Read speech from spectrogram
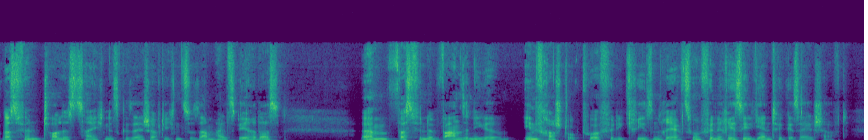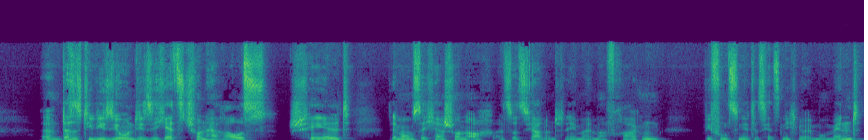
Was für ein tolles Zeichen des gesellschaftlichen Zusammenhalts wäre das? Ähm, was für eine wahnsinnige Infrastruktur für die Krisenreaktion, für eine resiliente Gesellschaft. Ähm, das ist die Vision, die sich jetzt schon herausschält, denn man muss sich ja schon auch als Sozialunternehmer immer fragen, wie funktioniert das jetzt nicht nur im Moment,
